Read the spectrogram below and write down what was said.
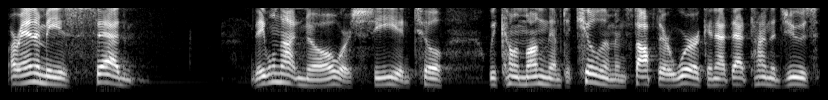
our enemies said, They will not know or see until we come among them to kill them and stop their work. And at that time, the Jews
